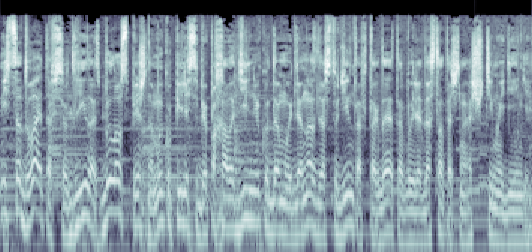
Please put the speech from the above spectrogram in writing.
Месяца два это все длилось, было успешно. Мы купили себе по холодильнику домой. Для нас, для студентов, тогда это были достаточно ощутимые деньги.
